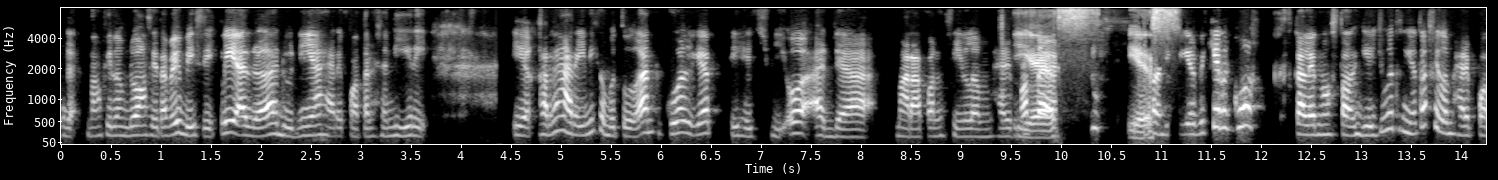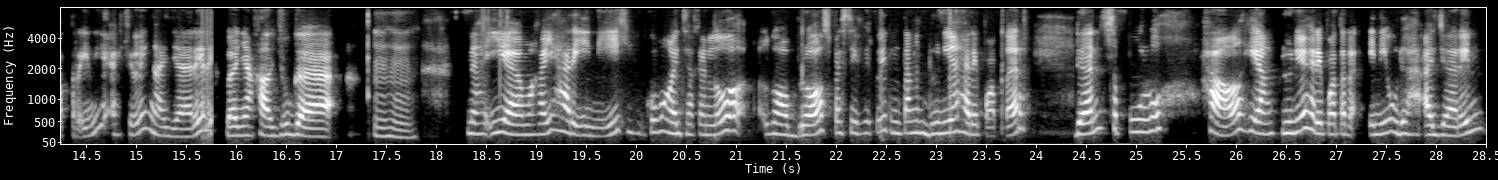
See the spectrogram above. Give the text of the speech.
nggak tentang film doang sih, tapi basically adalah dunia Harry Potter sendiri. Ya, karena hari ini kebetulan gue lihat di HBO ada maraton film Harry Potter. Yes. Yes. Kalau dipikir-pikir, gue sekalian nostalgia juga ternyata film Harry Potter ini actually ngajarin banyak hal juga. Mm-hmm. Nah iya, makanya hari ini gue mau ngajakin lo ngobrol spesifikly tentang dunia Harry Potter dan 10 hal yang dunia Harry Potter ini udah ajarin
